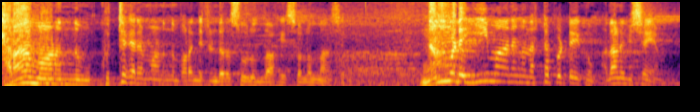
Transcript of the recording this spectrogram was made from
ഹറാമാണെന്നും കുറ്റകരമാണെന്നും പറഞ്ഞിട്ടുണ്ട് അലൈഹി വസല്ലം. നമ്മുടെ ഈമാനങ്ങൾ നഷ്ടപ്പെട്ടേക്കും അതാണ് വിഷയം.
